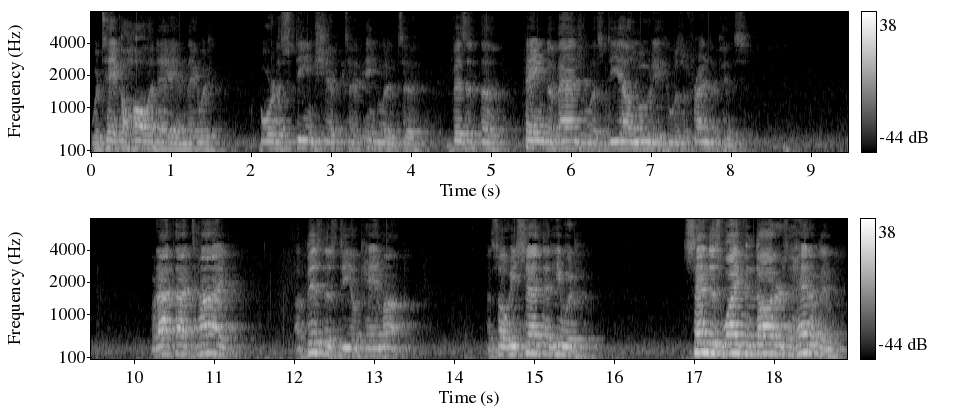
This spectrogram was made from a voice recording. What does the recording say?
would take a holiday and they would board a steamship to England to visit the famed evangelist D.L. Moody, who was a friend of his. But at that time, a business deal came up. And so he said that he would send his wife and daughters ahead of him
